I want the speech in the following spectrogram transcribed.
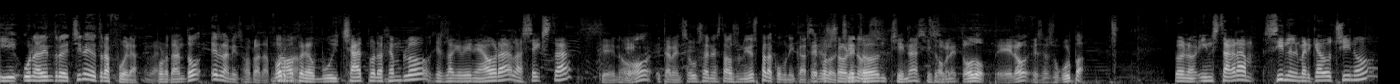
y una dentro de China y otra fuera. Por lo tanto, es la misma plataforma. No, pero WeChat, por ejemplo, que es la que viene ahora, la sexta, Que no, también se usa en Estados Unidos para comunicarse pero con los sobre chinos. todo en China, sí, sobre sí. todo, pero esa es su culpa. Bueno, Instagram sin el mercado chino,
